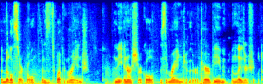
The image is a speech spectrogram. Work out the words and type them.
The middle circle is its weapon range, and the inner circle is the range of the repair beam and laser shield.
